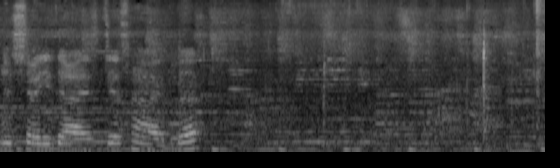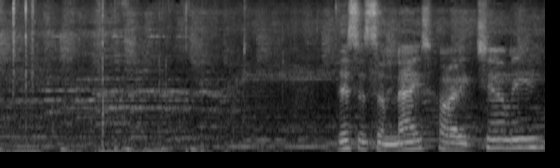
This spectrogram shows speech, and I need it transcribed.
and show you guys just how it looks. This is some nice hearty chili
